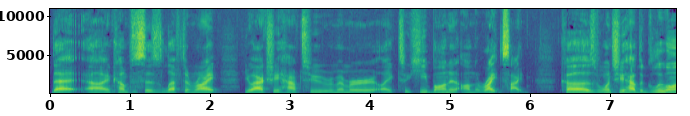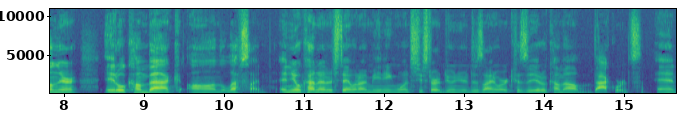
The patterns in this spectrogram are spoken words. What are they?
that encompasses left and right, you'll actually have to remember like to heat bond it on the right side. Because once you have the glue on there, it'll come back on the left side. And you'll kind of understand what I'm meaning once you start doing your design work because it'll come out backwards. And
